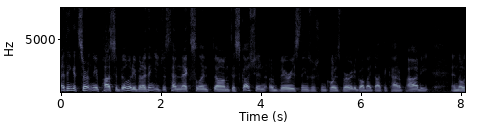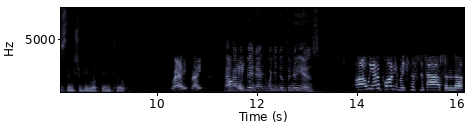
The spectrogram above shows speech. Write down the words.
I think it's certainly a possibility, but I think you just had an excellent um, discussion of various things which can cause vertigo by Dr. Katapati, and those things should be looked into. Right, right. Pat, how have you been? Uh, What'd you do for New Year's? Uh, we had a party at my sister's house, and uh,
